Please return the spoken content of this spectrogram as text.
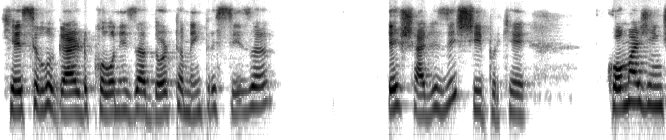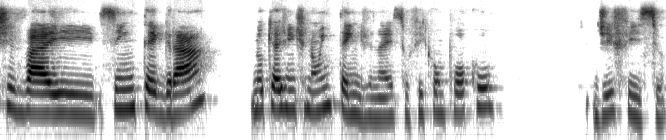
que esse lugar do colonizador também precisa deixar de existir, porque como a gente vai se integrar no que a gente não entende, né? Isso fica um pouco difícil.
